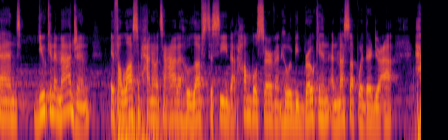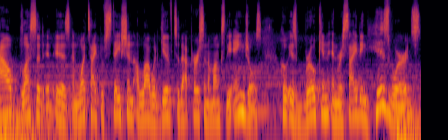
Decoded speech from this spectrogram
And you can imagine if Allah subhanahu wa ta'ala, who loves to see that humble servant who would be broken and mess up with their dua, how blessed it is and what type of station Allah would give to that person amongst the angels who is broken and reciting His words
